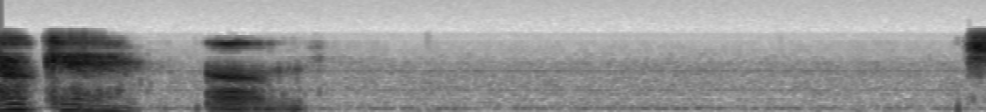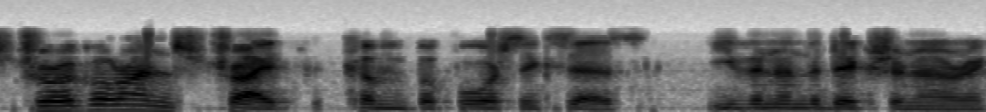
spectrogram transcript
Okay. Um. Struggle and strife come before success, even in the dictionary.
